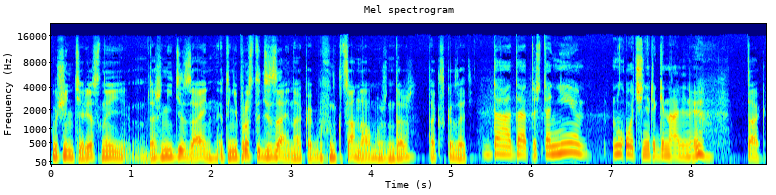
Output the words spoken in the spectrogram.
очень интересный, даже не дизайн, это не просто дизайн, а как бы функционал, можно даже так сказать. Да, да, то есть они ну, очень оригинальные. Так,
